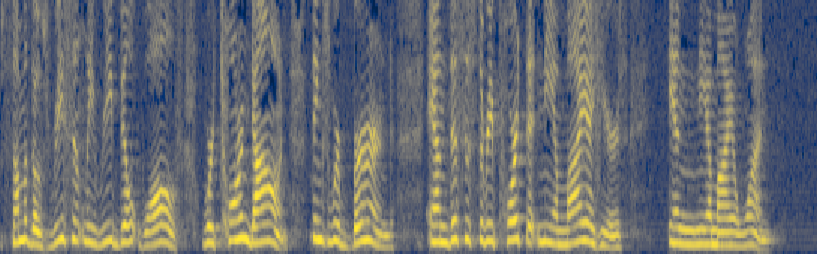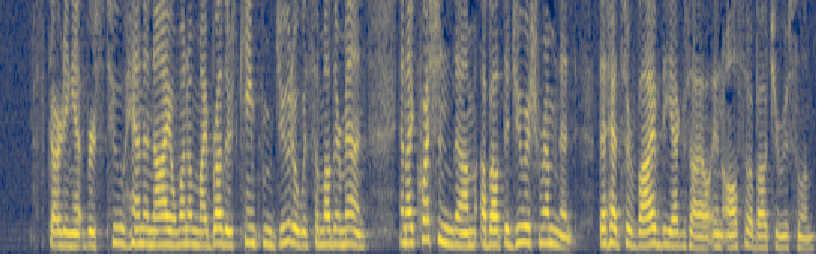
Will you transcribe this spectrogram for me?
some of those recently rebuilt walls were torn down, things were burned. And this is the report that Nehemiah hears in Nehemiah 1 starting at verse 2 Hananiah, one of my brothers, came from Judah with some other men, and I questioned them about the Jewish remnant that had survived the exile and also about Jerusalem.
